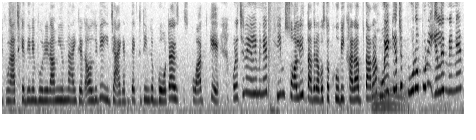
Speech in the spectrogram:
এবং আজকের দিনে বুড়িরাম ইউনাইটেড অলরেডি এই জায়গাটাতে একটা টিমকে গোটা স্কোয়াডকে করেছেন এলিমিনেট টিম সলিড তাদের অবস্থা খুবই খারাপ। তারা হয়ে গিয়েছে পুরোপুরি এলিমিনেট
